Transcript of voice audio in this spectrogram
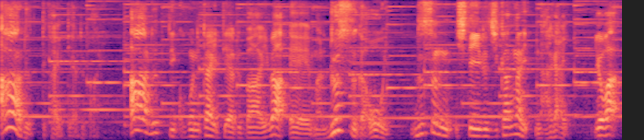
R って書いてある場合。R ってここに書いてある場合は、えー、まあ、留守が多い。留守にしている時間が長い。要は、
